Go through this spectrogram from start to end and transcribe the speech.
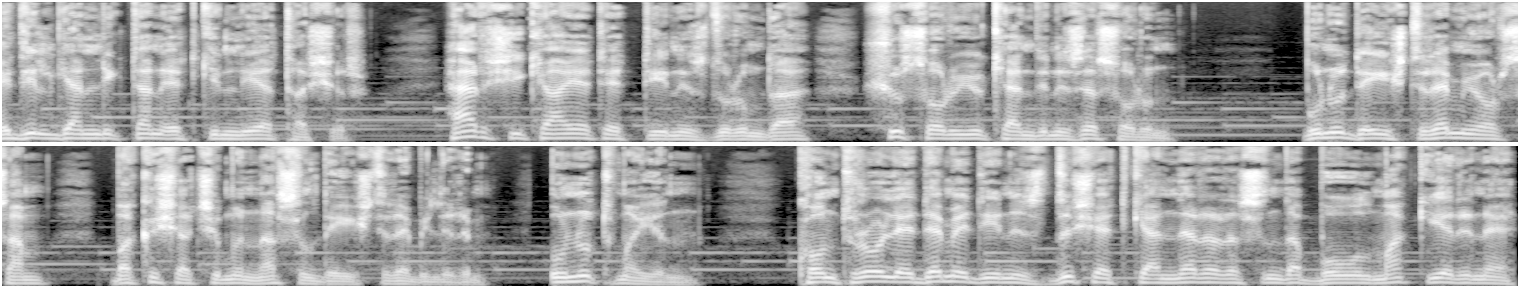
edilgenlikten etkinliğe taşır. Her şikayet ettiğiniz durumda şu soruyu kendinize sorun. Bunu değiştiremiyorsam bakış açımı nasıl değiştirebilirim? Unutmayın, kontrol edemediğiniz dış etkenler arasında boğulmak yerine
